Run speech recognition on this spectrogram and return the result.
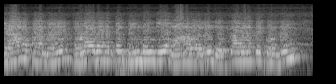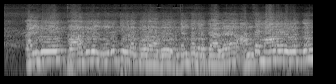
கிராமப்புறங்களில் பொருளாதாரத்தில் பின்தங்கிய மாணவர்கள் எக்காரணத்தை கொண்டும் கல்வியை பாதியில் நிறுத்திவிடக்கூடாது என்பதற்காக அந்த மாணவர்களுக்கும்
